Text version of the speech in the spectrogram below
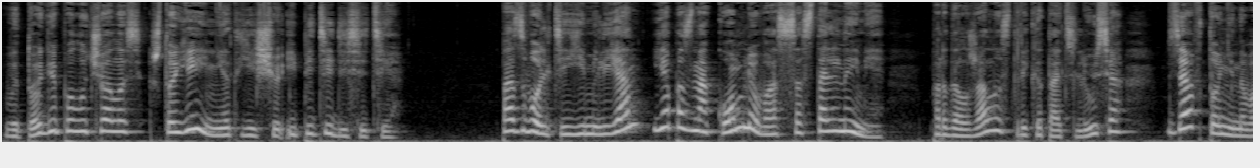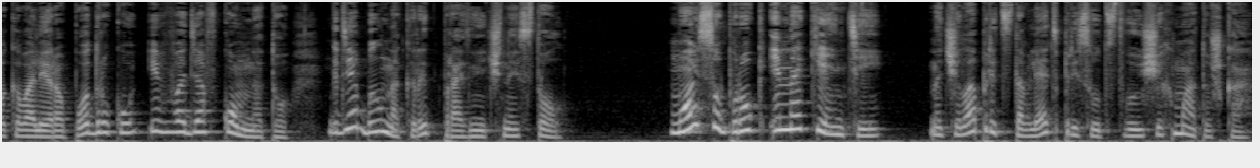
В итоге получалось, что ей нет еще и пятидесяти. «Позвольте, Емельян, я познакомлю вас с остальными», продолжала стрекотать Люся, взяв Тониного кавалера под руку и вводя в комнату, где был накрыт праздничный стол. «Мой супруг Иннокентий», начала представлять присутствующих матушка.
